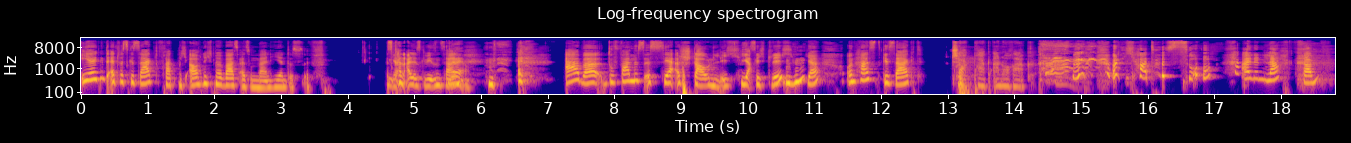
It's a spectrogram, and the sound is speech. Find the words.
irgendetwas gesagt, fragt mich auch nicht mehr was. Also mein Hirn, das, es Ja. kann alles gewesen sein. Ja, ja. Aber du fandest es sehr erstaunlich, Ja. sichtlich, Mhm. ja, und hast gesagt, Chakbrak Anorak. und ich hatte so einen Lachkrampf,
